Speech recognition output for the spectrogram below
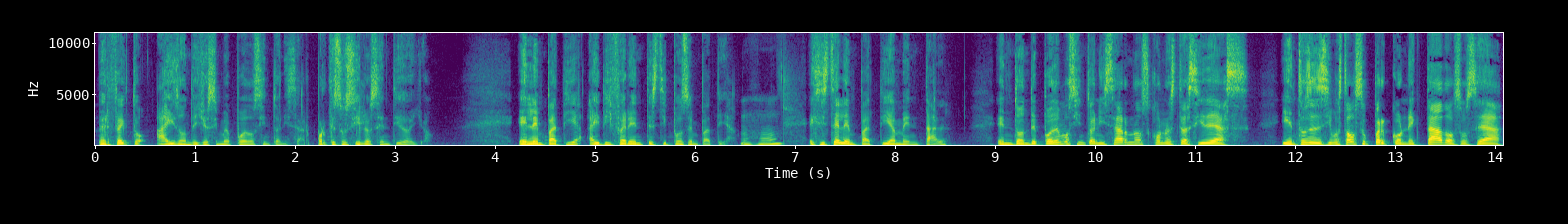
Perfecto, ahí es donde yo sí me puedo sintonizar, porque eso sí lo he sentido yo. En la empatía hay diferentes tipos de empatía. Existe la empatía mental, en donde podemos sintonizarnos con nuestras ideas. Y entonces decimos, estamos súper conectados, o sea,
